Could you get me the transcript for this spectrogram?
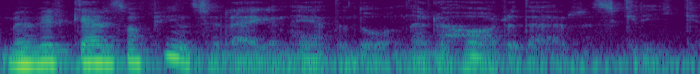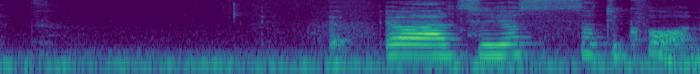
Men vilka är det som finns i lägenheten då, när du hör det där skriket? Ja, alltså jag satt ju kvar.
